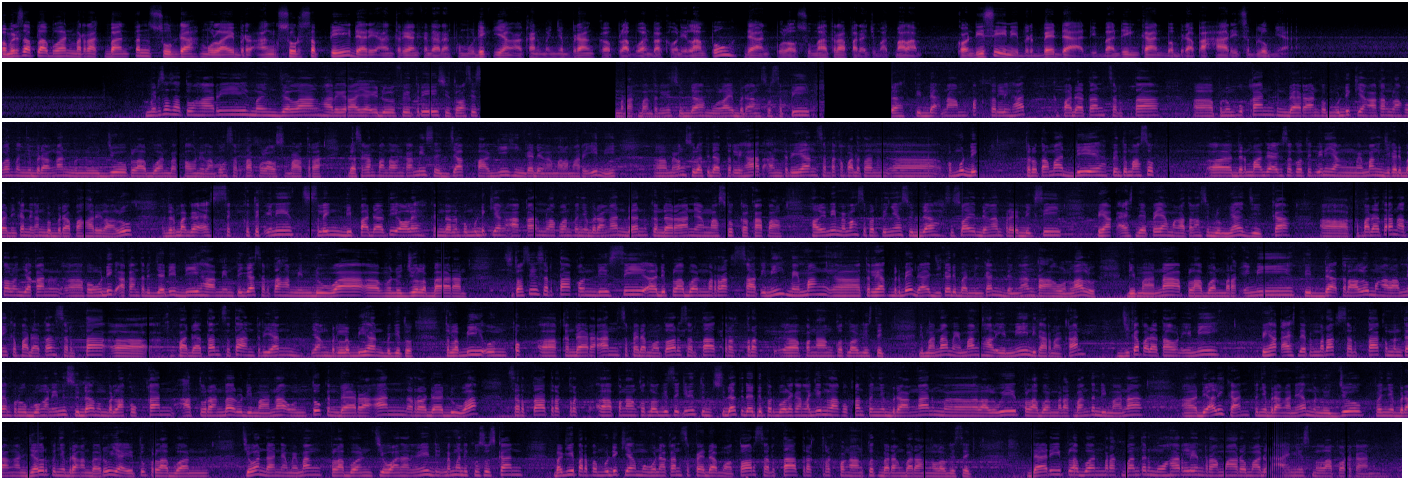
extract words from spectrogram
Pemirsa Pelabuhan Merak, Banten sudah mulai berangsur sepi dari antrian kendaraan pemudik yang akan menyeberang ke Pelabuhan Bakauheni Lampung dan Pulau Sumatera pada Jumat malam. Kondisi ini berbeda dibandingkan beberapa hari sebelumnya. Pemirsa satu hari menjelang Hari Raya Idul Fitri, situasi Merak Banten ini sudah mulai berangsur sepi, sudah tidak nampak terlihat kepadatan serta penumpukan kendaraan pemudik yang akan melakukan penyeberangan menuju Pelabuhan Bakauheni Lampung serta Pulau Sumatera. Berdasarkan pantauan kami sejak pagi hingga dengan malam hari ini, uh, memang sudah tidak terlihat antrian serta kepadatan uh, pemudik, terutama di pintu masuk uh, dermaga eksekutif ini yang memang jika dibandingkan dengan beberapa hari lalu, dermaga eksekutif ini sering dipadati oleh kendaraan pemudik yang akan melakukan penyeberangan dan kendaraan yang masuk ke kapal. Hal ini memang sepertinya sudah sesuai dengan prediksi pihak SDP yang mengatakan sebelumnya jika uh, kepadatan atau lonjakan uh, pemudik akan terjadi di H-3 serta H-2 uh, menuju Lebaran. Situasi serta kondisi uh, di Pelabuhan Merak saat ini memang uh, terlihat berbeda jika dibandingkan dengan tahun lalu, di mana Pelabuhan Merak ini tidak terlalu mengalami kepadatan serta uh, kepadatan serta antrian yang berlebihan begitu. Terlebih untuk kendaraan sepeda motor serta truk-truk pengangkut logistik. Di mana memang hal ini dikarenakan jika pada tahun ini pihak ASDP Merak serta Kementerian Perhubungan ini sudah memperlakukan aturan baru di mana untuk kendaraan roda 2 serta truk-truk uh, pengangkut logistik ini sudah tidak diperbolehkan lagi melakukan penyeberangan melalui Pelabuhan Merak Banten di mana uh, dialihkan penyeberangannya menuju penyeberangan jalur penyeberangan baru yaitu Pelabuhan Ciwandan yang memang Pelabuhan Ciwandan ini memang dikhususkan bagi para pemudik yang menggunakan sepeda motor serta truk-truk pengangkut barang-barang logistik. Dari Pelabuhan Merak Banten, Muharlin Rama Ramadan Ainis melaporkan.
